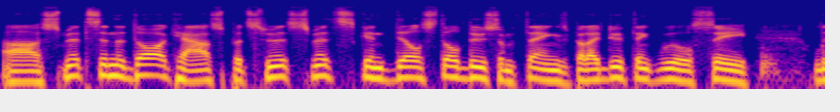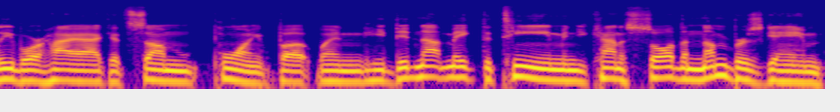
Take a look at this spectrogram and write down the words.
Uh, Smith's in the doghouse, but Smith Smith's can still do some things. But I do think we will see Libor Hajek at some point. But when he did not make the team, and you kind of saw the numbers game,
